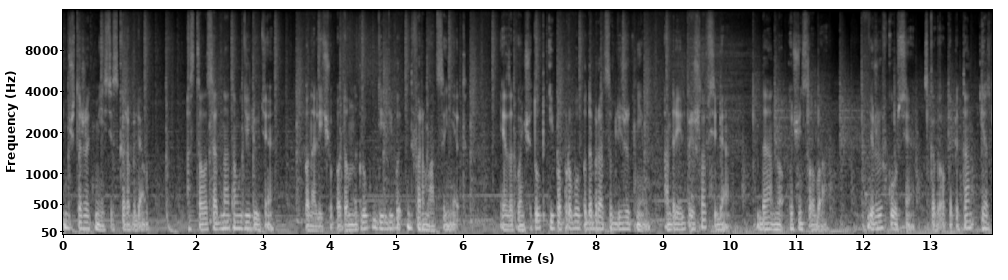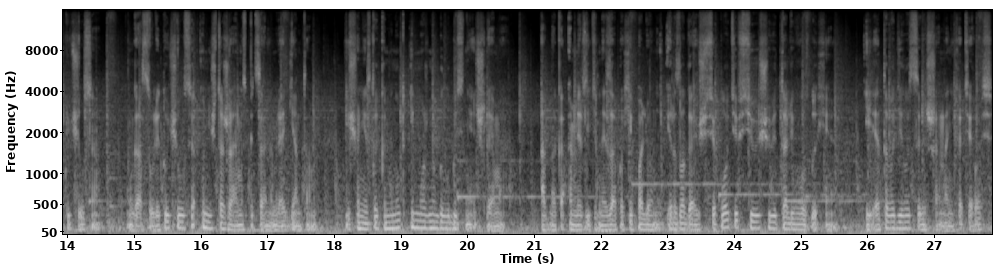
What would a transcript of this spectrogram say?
уничтожать вместе с кораблем. Осталась одна там, где люди. По наличию подобных групп где-либо информации нет. Я закончу тут и попробую подобраться ближе к ним. Андреэль пришла в себя? Да, но очень слаба. «Держи в курсе», — сказал капитан и отключился. Газ улетучился, уничтожаемый специальным реагентом. Еще несколько минут и можно было бы снять шлемы. Однако омерзительные запахи паленой и разлагающейся плоти все еще витали в воздухе. И этого делать совершенно не хотелось.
